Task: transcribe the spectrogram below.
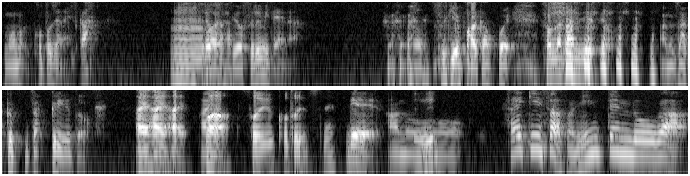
もの、ことじゃないですか。うん。それを活用するみたいな。うん すげえバカっぽい。そんな感じですよ。あの、ざっく、ざっくり言うと。はいはいはい。はいまあ、そういうことですね。で、あの最近さ、その任天堂が、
